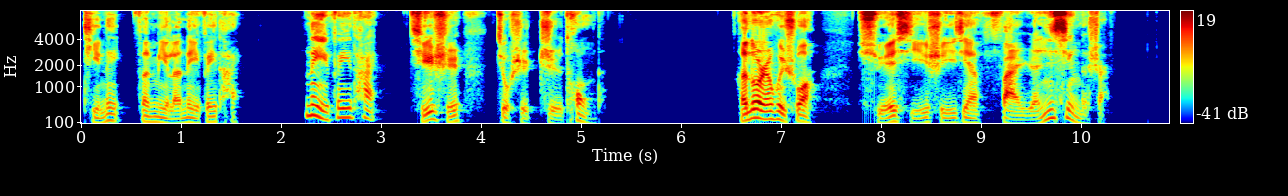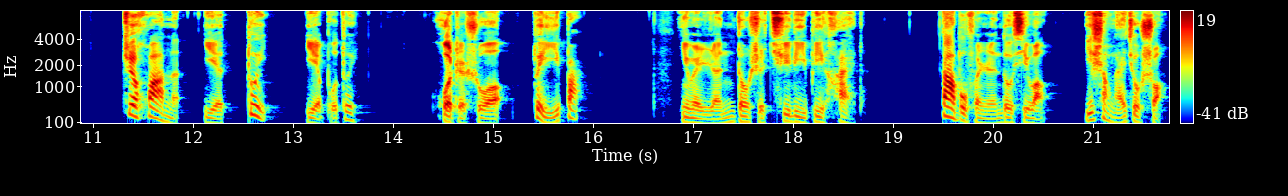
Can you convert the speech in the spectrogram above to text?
体内分泌了内啡肽。内啡肽其实就是止痛的。很多人会说，学习是一件反人性的事儿。这话呢，也对，也不对，或者说对一半。因为人都是趋利避害的，大部分人都希望一上来就爽，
